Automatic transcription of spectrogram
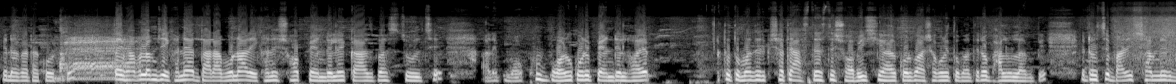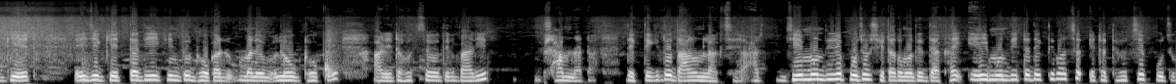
কেনাকাটা করতে। তাই ভাবলাম যে এখানে আর দাঁড়াবো না। আর এখানে সব প্যান্ডেলের কাজ বাজ চলছে। আর খুব বড় করে প্যান্ডেল হয়। তো তোমাদের সাথে আস্তে আস্তে সবই শেয়ার করব, আশা করি তোমাদেরও ভালো লাগবে। এটা হচ্ছে বাড়ির সামনের গেট এই যে গেটটা দিয়ে কিন্তু ঢোকার মানে লোক ঢোকে, আর এটা হচ্ছে ওদের বাড়ির সামনাটা। দেখতে কিন্তু দারুণ লাগছে। আর যে মন্দিরে পুজো, সেটা তোমাদের দেখাই। এই মন্দিরটা দেখতে পাচ্ছ? এটাতে হচ্ছে পুজো।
